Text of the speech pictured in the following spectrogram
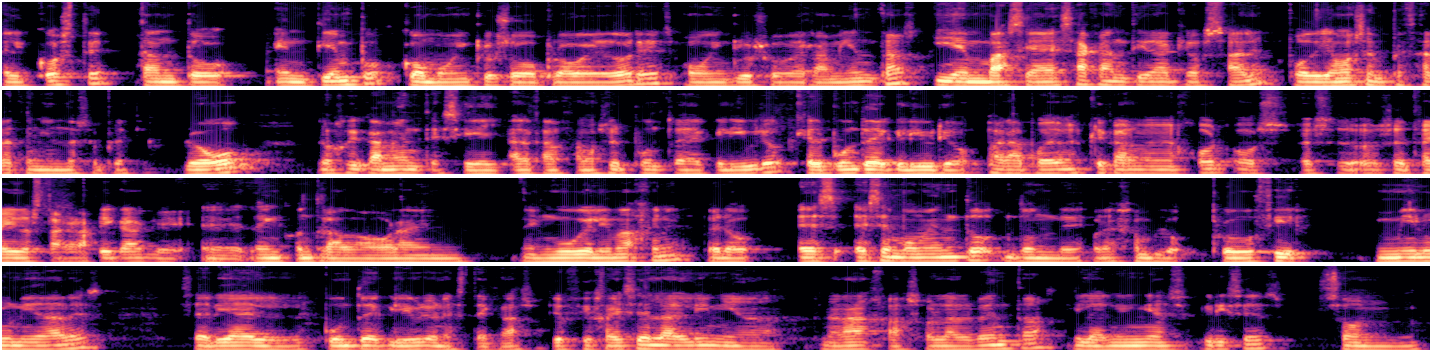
el coste, tanto en tiempo como incluso proveedores o incluso herramientas, y en base a esa cantidad que os sale, podríamos empezar teniendo ese precio. Luego, lógicamente, si alcanzamos el punto de equilibrio, que el punto de equilibrio, para poder explicarme mejor, os, he traído esta gráfica que eh, he encontrado ahora en, en Google Imágenes, pero es ese momento donde, por ejemplo, producir mil unidades sería el punto de equilibrio en este caso. Si os fijáis en la línea naranja son las ventas y las líneas grises son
